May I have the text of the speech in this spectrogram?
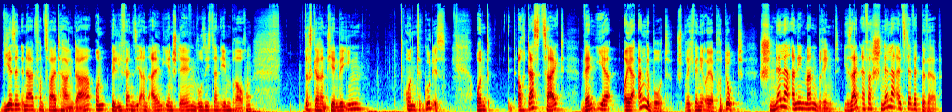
wir sind innerhalb von zwei Tagen da und beliefern sie an allen ihren Stellen, wo sie es dann eben brauchen. Das garantieren wir ihnen und gut ist. Und auch das zeigt, wenn ihr euer Angebot, sprich wenn ihr euer Produkt schneller an den Mann bringt, ihr seid einfach schneller als der Wettbewerb,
